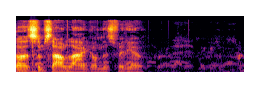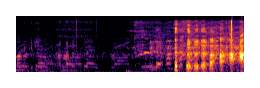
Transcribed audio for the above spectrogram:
Oh, there's some sound lag on this video.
